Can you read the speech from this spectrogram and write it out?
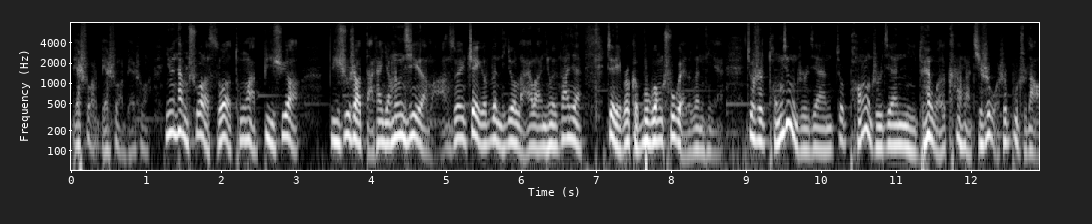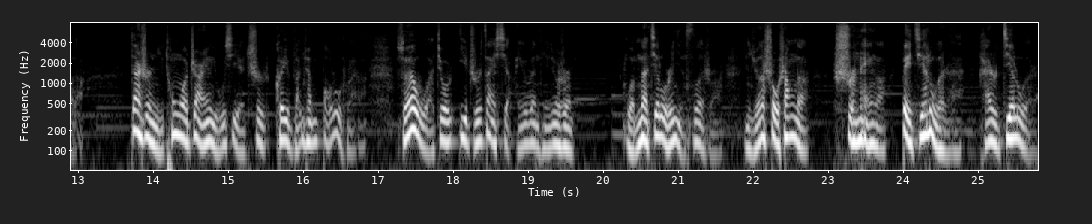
别说了，别说了，别说了，因为他们说了，所有通话必须要必须是要打开扬声器的嘛。所以这个问题就来了，你会发现这里边可不光出轨的问题，就是同性之间，就朋友之间，你对我的看法，其实我是不知道的。但是你通过这样一个游戏是可以完全暴露出来的，所以我就一直在想一个问题，就是我们在揭露人隐私的时候，你觉得受伤的是那个被揭露的人，还是揭露的人？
